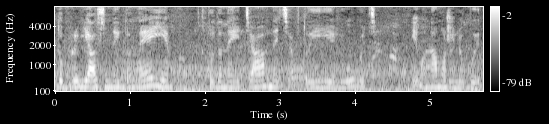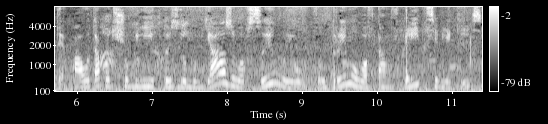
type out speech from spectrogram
хто прив'язаний до неї, хто до неї тягнеться, хто її любить. І вона може любити. А отак, от, щоб її хтось зобов'язував силою, утримував там в клітці в якійсь.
